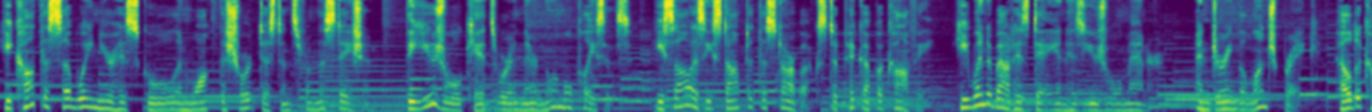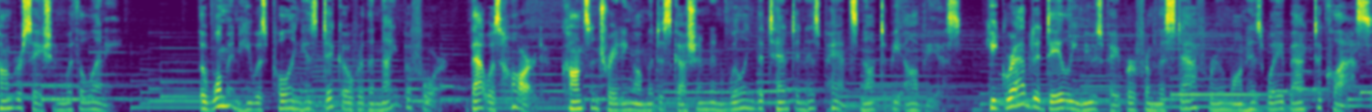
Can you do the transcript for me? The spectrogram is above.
he caught the subway near his school and walked the short distance from the station. The usual kids were in their normal places. He saw as he stopped at the Starbucks to pick up a coffee. He went about his day in his usual manner, and during the lunch break, held a conversation with Eleni, the woman he was pulling his dick over the night before. That was hard, concentrating on the discussion and willing the tent in his pants not to be obvious. He grabbed a daily newspaper from the staff room on his way back to class.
